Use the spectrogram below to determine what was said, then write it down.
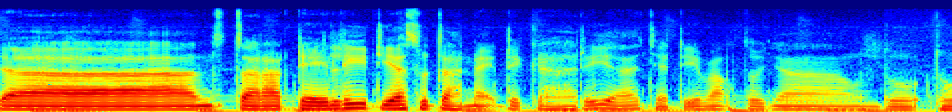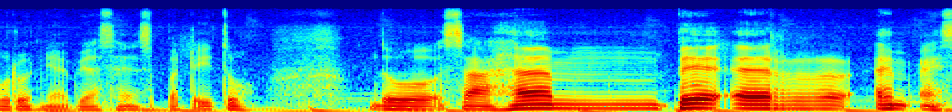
dan secara daily dia sudah naik tiga hari ya jadi waktunya untuk turunnya biasanya seperti itu untuk saham BRMS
